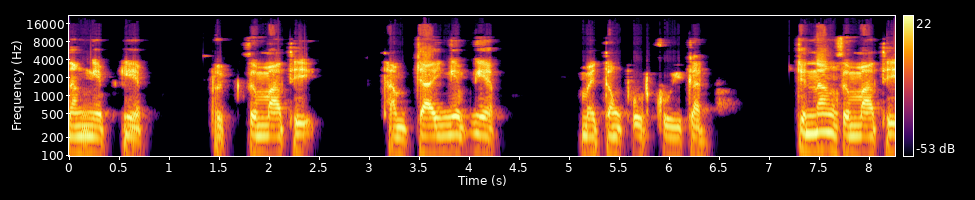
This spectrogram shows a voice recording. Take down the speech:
นั่งเงียบๆฝึกสมาธิทำใจเงียบๆไม่ต้องพูดคุยกัน จะนั่งสมาธิ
